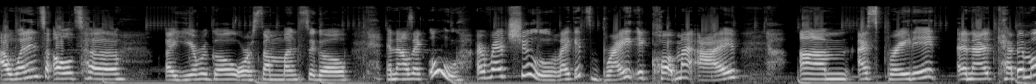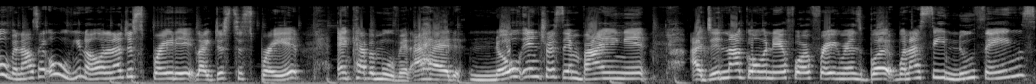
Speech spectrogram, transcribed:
I went into Ulta a year ago or some months ago and I was like, "Ooh, a red shoe. Like it's bright. It caught my eye." Um, I sprayed it and I kept it moving. I was like, "Oh, you know," and I just sprayed it like just to spray it and kept it moving. I had no interest in buying it. I did not go in there for a fragrance, but when I see new things,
